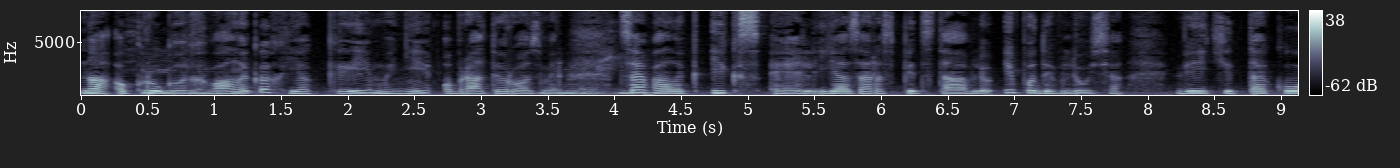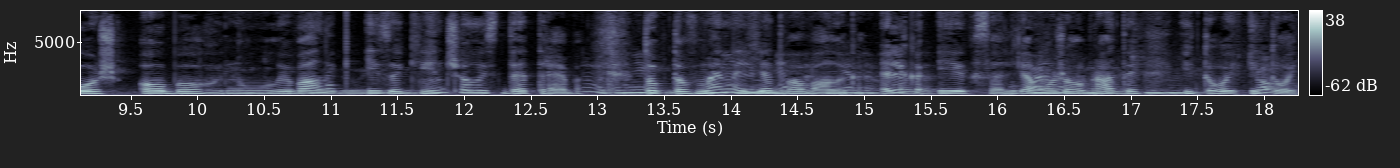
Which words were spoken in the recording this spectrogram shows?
на округлих валиках, який мені обрати розмір. Це валик XL, я зараз підставлю і подивлюся. Війки також обогнули валик і закінчились де треба. Тобто в мене є два валика L і XL. Я можу обрати і той, і той.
